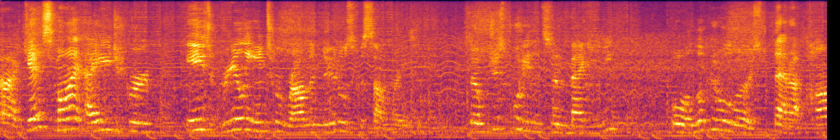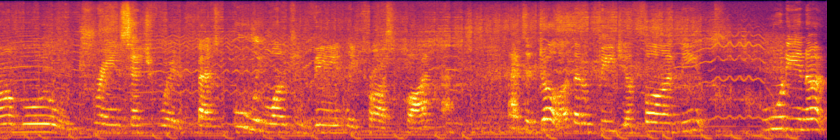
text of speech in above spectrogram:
I guess my age group is really into ramen noodles for some reason. So we'll just put in some Maggi. Or look at all those that are palm oil and trans-saturated fats all in one conveniently priced five pack. That's a dollar that'll feed you five meals. What do you know?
